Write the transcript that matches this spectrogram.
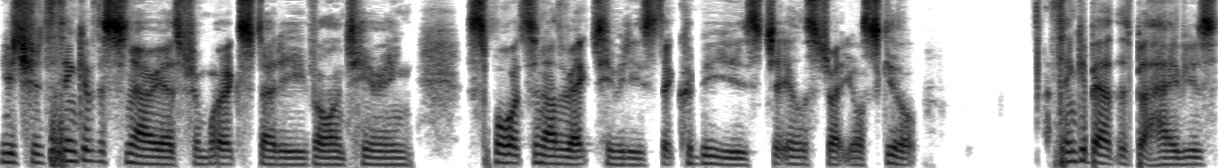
You should think of the scenarios from work study, volunteering, sports and other activities that could be used to illustrate your skill. Think about the behaviours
